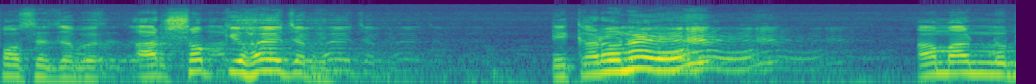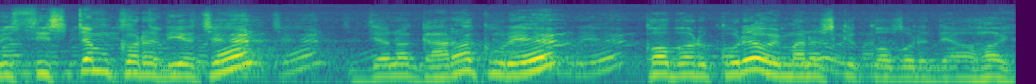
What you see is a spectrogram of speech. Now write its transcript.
ফসে যাবে। আর সব কি হয়ে যাবে? এ কারণে আমার নবী সিস্টেম করে দিয়েছেন যেন গাড়া করে, কবর করে ওই মানুষকে কবরে দেওয়া হয়।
